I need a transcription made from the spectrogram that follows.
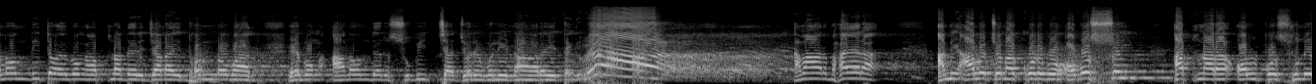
আনন্দিত এবং আপনাদের জানাই ধন্যবাদ এবং আনন্দের শুভেচ্ছা, জোরে বলি না রে আমার ভাইয়েরা আমি আলোচনা করব অবশ্যই। আপনারা অল্প শুনে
